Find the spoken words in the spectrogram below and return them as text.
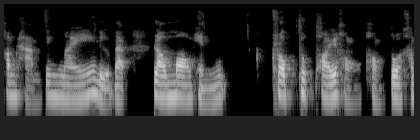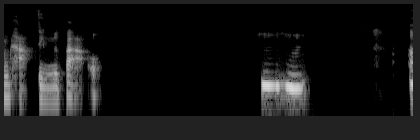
คำถามจริงไหม หรือแบบเรามองเห็นครบทุก point ของของตัวคำถามจริงหรือเปล่าอืม เออ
